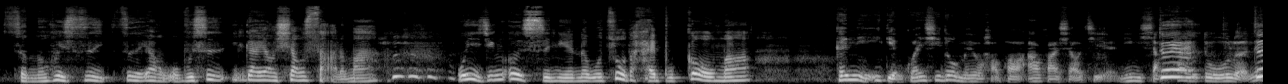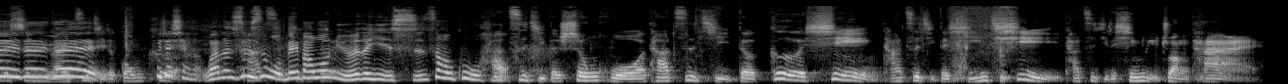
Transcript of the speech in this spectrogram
怎么会是这样？我不是应该要潇洒了吗？我已经二十年了，我做的还不够吗？跟你一点关系都没有，好不好？阿华小姐，你想太多了。对那个是女儿自己的功课。我就想，完了，是不是我没把我女儿的饮食照顾好？她自己的生活，她自己的个性，她自己的习气，她自己的心理状态，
